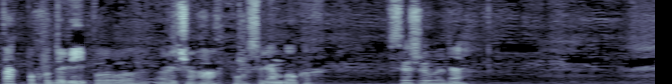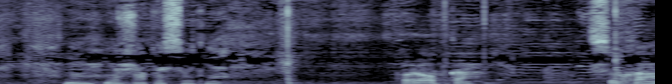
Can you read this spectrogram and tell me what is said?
Так, по ходовій, по рычагах, по салямблоках все живе, да? Ну, ржа присутня. Коробка суха.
